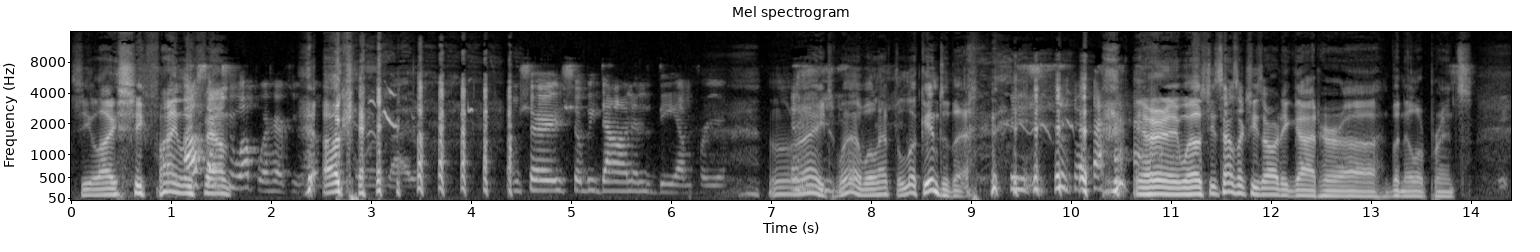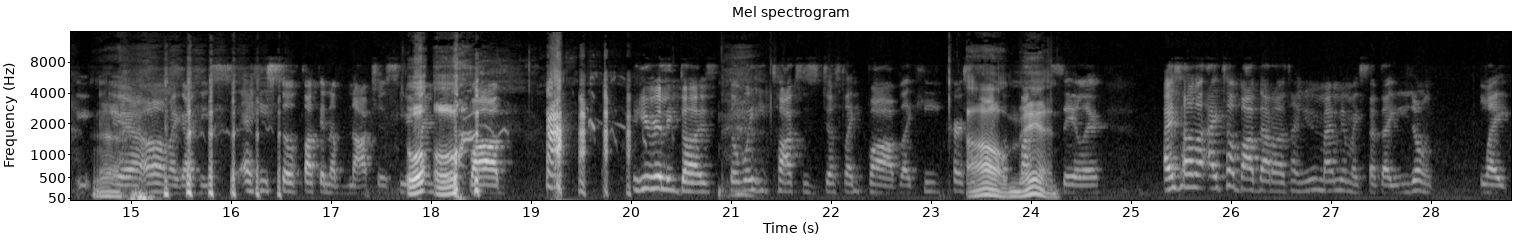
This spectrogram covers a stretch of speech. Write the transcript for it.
she likes. she finally I'll found. set you up with her if you want. Okay. Don't worry about it. I'm sure she'll be down in the DM for you. All right. Well, we'll have to look into that. All right. Well, she sounds like she's already got her uh, Vanilla Prince. Yeah. Oh my god, he's he's so fucking obnoxious. He Uh-oh. Bob. He really does. The way he talks is just like Bob. Like he curses Oh, like a man. sailor. I tell I tell Bob that all the time. You remind me of my stepdad. You don't like,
